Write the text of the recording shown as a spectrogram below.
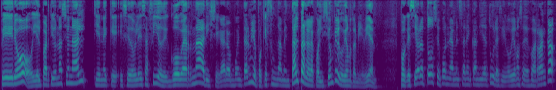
Pero hoy el Partido Nacional tiene que ese doble desafío de gobernar y llegar a un buen término, porque es fundamental para la coalición que el gobierno termine bien. Porque si ahora todos se ponen a pensar en candidaturas y el gobierno se desbarranca,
